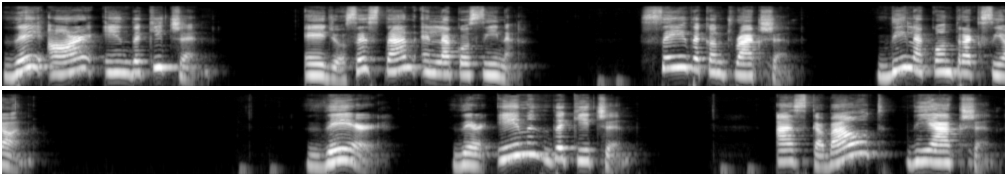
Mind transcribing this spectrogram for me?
They are in the kitchen. Ellos están en la cocina. Say the contraction. Di la contracción. There. They're in the kitchen. Ask about the action.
